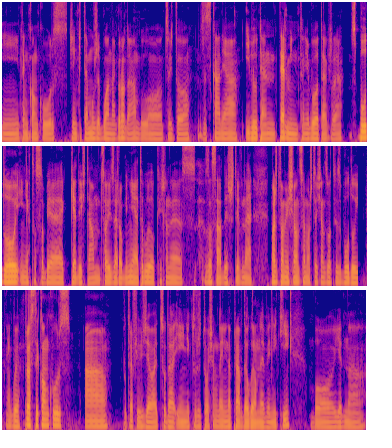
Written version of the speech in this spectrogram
I ten konkurs, dzięki temu, że była nagroda, było coś do zyskania i był ten termin. To nie było tak, że zbuduj i niech to sobie kiedyś tam coś zarobi. Nie, to były określone zasady sztywne. Masz dwa miesiące, masz tysiąc złotych, zbuduj. Jakby prosty konkurs, a potrafił zdziałać cuda i niektórzy tu osiągnęli naprawdę ogromne wyniki, bo jedna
